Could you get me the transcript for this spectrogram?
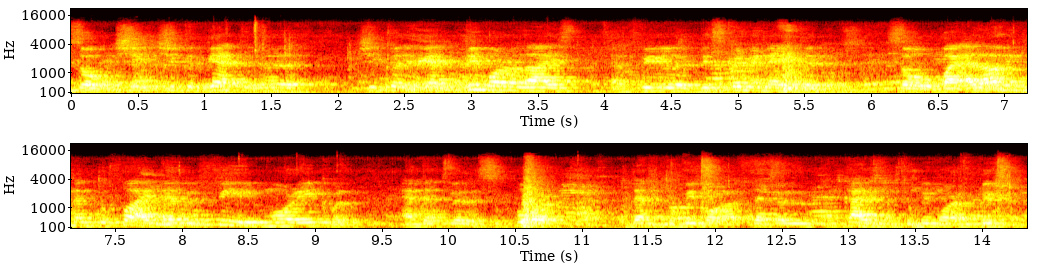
so she she could get uh, she could get demoralized and feel discriminated. So by allowing them to fight, they will feel more equal, and that will support them to be more. That will encourage them to be more efficient.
